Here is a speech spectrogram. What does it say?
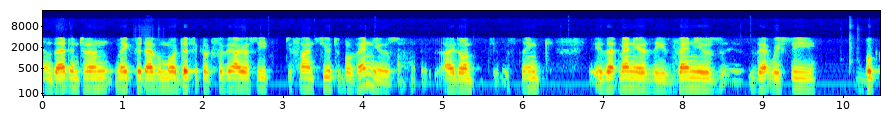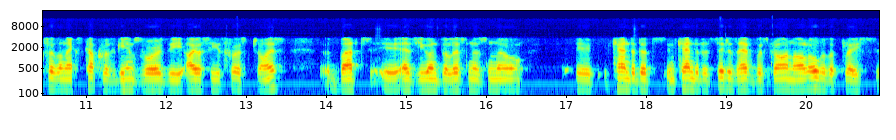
and that in turn makes it ever more difficult for the IOC to find suitable venues. I don't think that many of these venues that we see booked for the next couple of games were the IOC's first choice, but uh, as you and the listeners know, uh, candidates in candidate cities have withdrawn all over the place. Uh,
